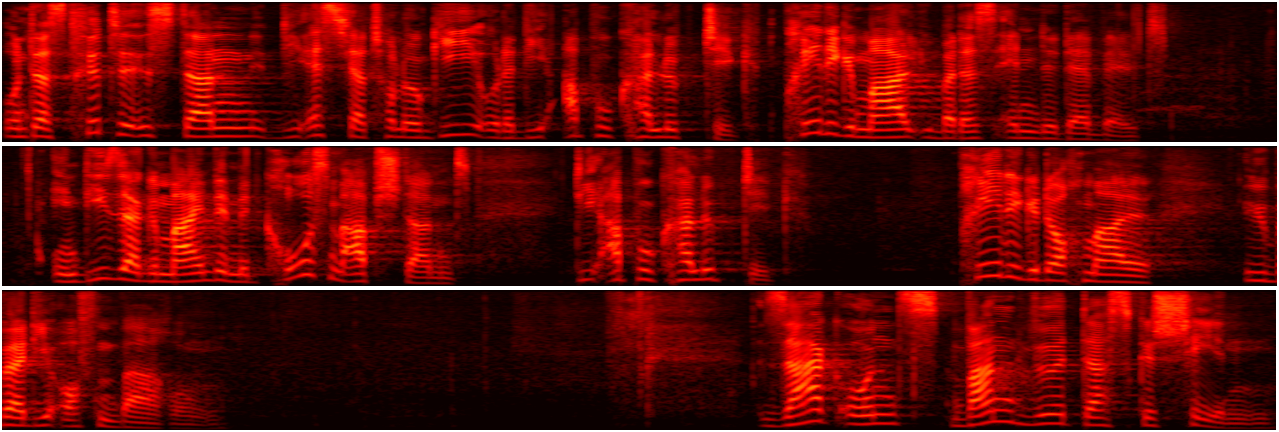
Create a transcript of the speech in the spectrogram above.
Und das dritte ist dann die Eschatologie oder die Apokalyptik. Predige mal über das Ende der Welt. In dieser Gemeinde mit großem Abstand die Apokalyptik. Predige doch mal über die Offenbarung. Sag uns, wann wird das geschehen?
